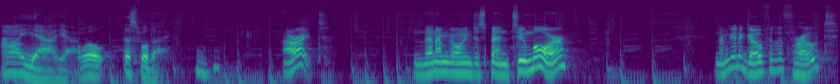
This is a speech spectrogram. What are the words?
Ah, uh, yeah, yeah. Well, this will die. All right. And then I'm going to spend two more. And I'm going to go for the throat.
